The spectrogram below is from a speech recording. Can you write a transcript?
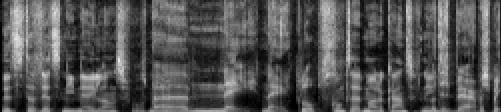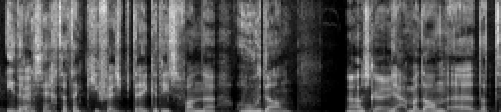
Dat is, dat is niet Nederlands, volgens mij. Eh, nee, nee, klopt. Komt het uit Marokkaans of niet? Dat is Berbers, maar iedereen Ja. zegt het. En kivesh betekent iets van eh, hoe dan. Ah, Dus, Oké. ja, maar dan eh, dat...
